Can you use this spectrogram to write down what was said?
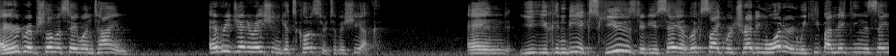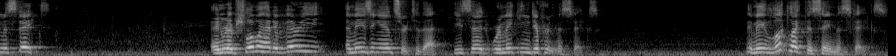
I heard Reb Shlomo say one time every generation gets closer to Mashiach. And you, you can be excused if you say it looks like we're treading water and we keep on making the same mistakes. And Reb Shlomo had a very amazing answer to that. He said, We're making different mistakes. They may look like the same mistakes,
